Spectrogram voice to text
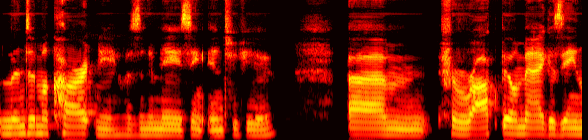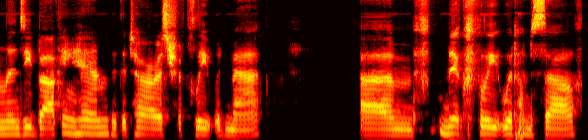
Linda McCartney was an amazing interview. Um, for Rockbill magazine, Lindsey Buckingham, the guitarist for Fleetwood Mac, um, Mick Fleetwood himself.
